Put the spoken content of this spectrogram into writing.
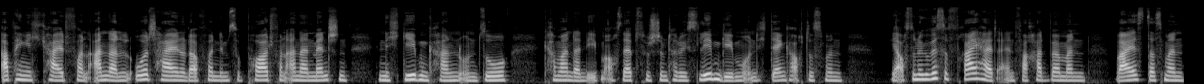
Abhängigkeit von anderen Urteilen oder von dem Support von anderen Menschen nicht geben kann. Und so kann man dann eben auch selbstbestimmter durchs Leben geben. Und ich denke auch, dass man ja auch so eine gewisse Freiheit einfach hat, weil man weiß, dass man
